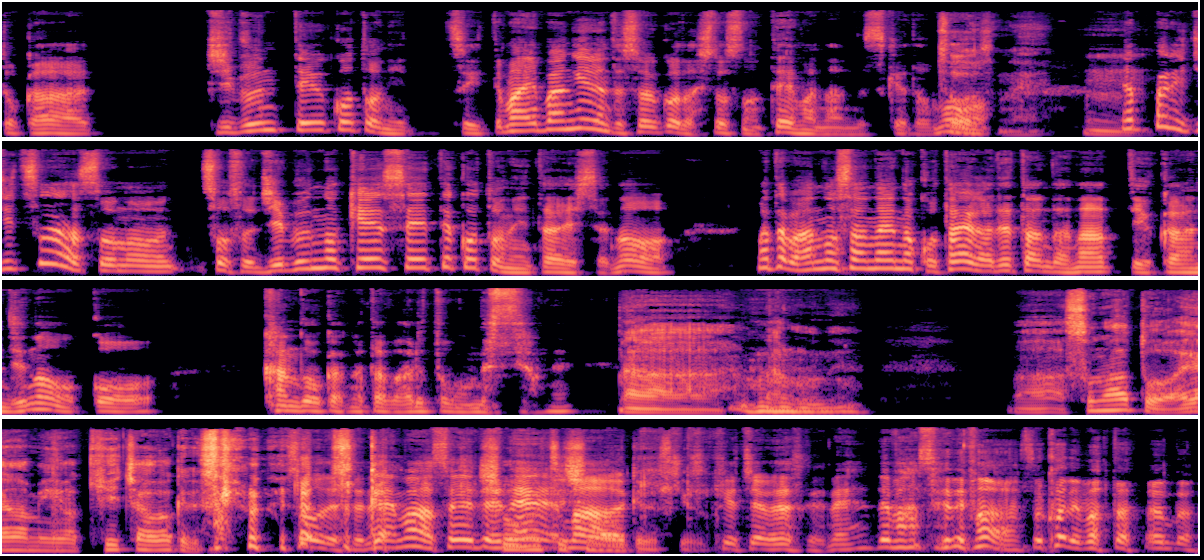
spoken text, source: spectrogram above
とか自分っていうことについて、まあ、エヴァンゲリオンってそういうことは一つのテーマなんですけども、そうですね。うん、やっぱり実はその、そうそう、自分の形成ってことに対しての、まあ、多分安野さんなりの答えが出たんだなっていう感じの、こう、感動感が多分あると思うんですよね。ああ、なるほどね。まあ、その後、綾波は消えちゃうわけですけどね。そうですね。まあ、それでね、まあ、消えちゃうわけですけどね。で、まあ、それでまあ、そこでまた、なんだ、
